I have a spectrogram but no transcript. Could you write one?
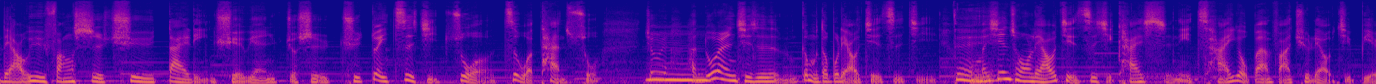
疗愈方式去带领学员，就是去对。为自己做自我探索，就是很多人其实根本都不了解自己。对，我们先从了解自己开始，你才有办法去了解别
